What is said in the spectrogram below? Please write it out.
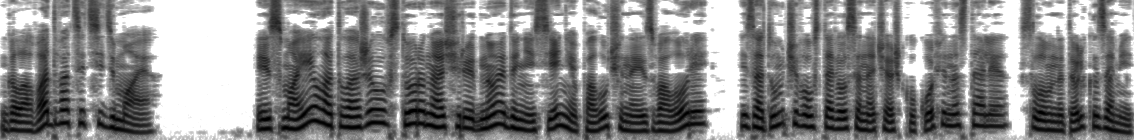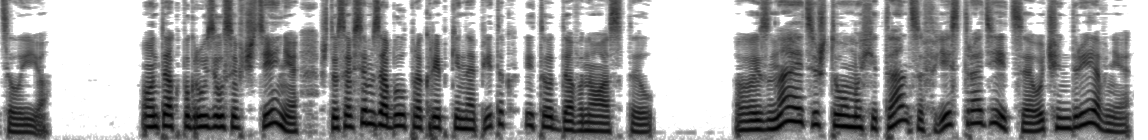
Глава двадцать седьмая. Исмаил отложил в сторону очередное донесение, полученное из Валории, и задумчиво уставился на чашку кофе на столе, словно только заметил ее. Он так погрузился в чтение, что совсем забыл про крепкий напиток, и тот давно остыл. Вы знаете, что у махитанцев есть традиция, очень древняя,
